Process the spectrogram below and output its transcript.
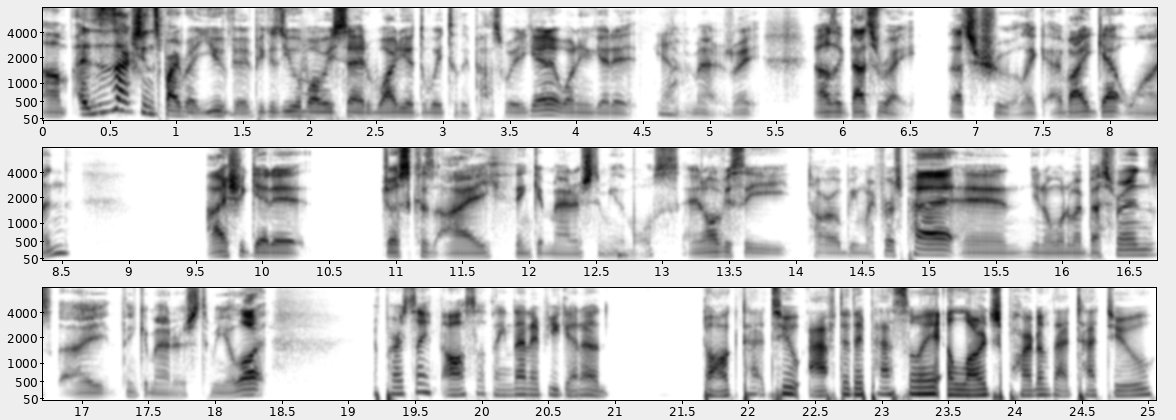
Um, this is actually inspired by you, Viv, because you have always said, "Why do you have to wait till they pass away to get it? Why don't you get it Yeah. if it matters?" Right? And I was like, "That's right. That's true. Like, if I get one, I should get it just because I think it matters to me the most. And obviously, Taro being my first pet, and you know, one of my best friends, I think it matters to me a lot. I personally also think that if you get a dog tattoo after they pass away, a large part of that tattoo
